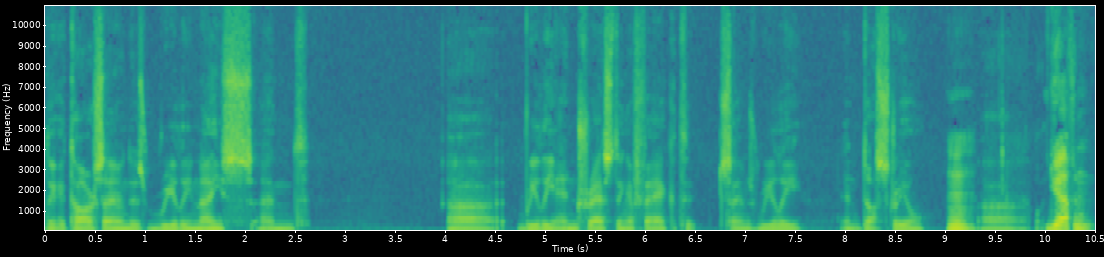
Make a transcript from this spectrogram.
the guitar sound is really nice and uh, really interesting effect. It sounds really industrial. You haven't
